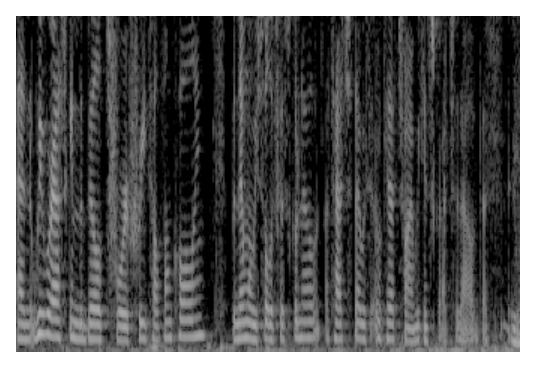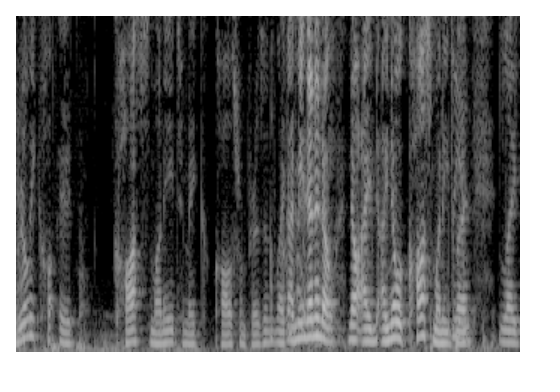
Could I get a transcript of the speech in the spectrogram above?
And we were asking the bill for free telephone calling, but then when we saw the fiscal note attached to that, we said, okay, that's fine. We can scratch it out. That's It yeah. really co- it costs money to make calls from prison. like, I mean, no, no, no, no. I I know it costs money, but Yeah. like,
